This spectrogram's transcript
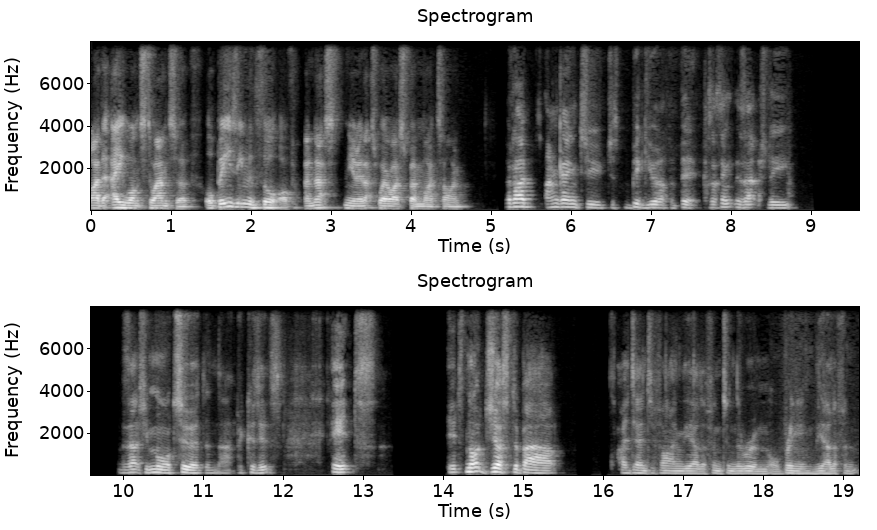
either a wants to answer or b's even thought of, and that's you know that's where I spend my time. But I, I'm going to just big you up a bit because I think there's actually there's actually more to it than that because it's it's it's not just about identifying the elephant in the room or bringing the elephant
